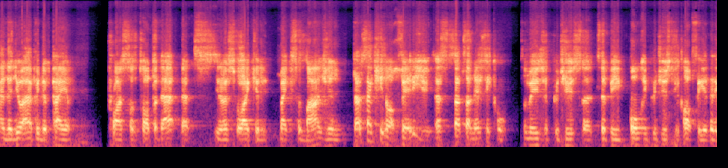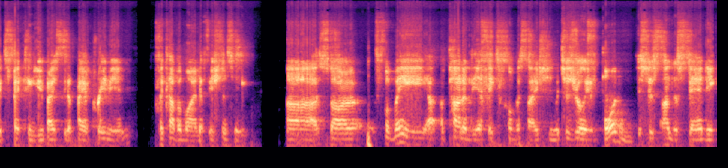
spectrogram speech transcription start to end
and then you're having to pay a price on top of that. That's you know, so I can make some margin. That's actually not fair to you. That's that's unethical for me as a producer to be only producing coffee and then expecting you basically to pay a premium to cover my inefficiency. Uh, so for me, a, a, part of the ethics conversation, which is really important, is just understanding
